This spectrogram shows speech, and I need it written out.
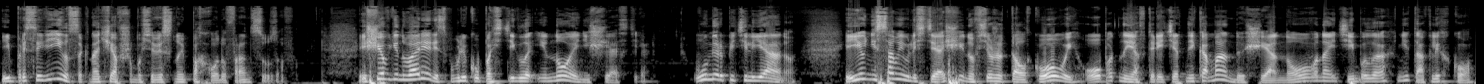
и присоединился к начавшемуся весной походу французов. Еще в январе республику постигло иное несчастье. Умер Петельяно. Ее не самый блестящий, но все же толковый, опытный и авторитетный командующий, а нового найти было не так легко.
